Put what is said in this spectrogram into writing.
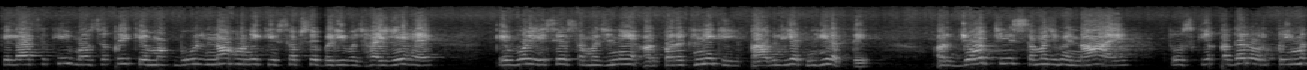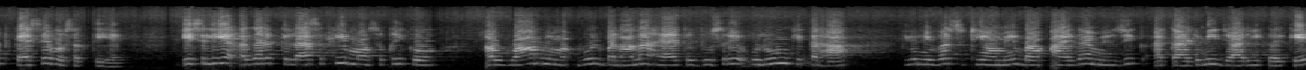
کلاسیکی موسیقی کے مقبول نہ ہونے کی سب سے بڑی وجہ یہ ہے کہ وہ اسے سمجھنے اور پرکھنے کی قابلیت نہیں رکھتے۔ اور جو چیز سمجھ میں نہ آئے تو اس کی قدر اور قیمت کیسے ہو سکتی ہے؟ اس لیے اگر کلاسیکی موسیقی کو عوام میں مقبول بنانا ہے تو دوسرے علوم کی طرح یونیورسٹیوں میں باقاعدہ میوزک اکیڈمی جاری کر کے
